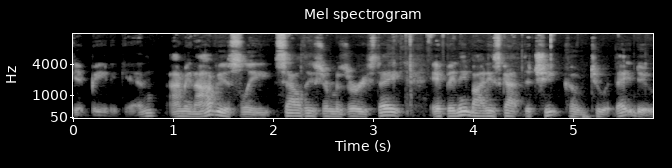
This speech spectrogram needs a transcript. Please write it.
get beat again. I mean, obviously, Southeastern Missouri State, if anybody's got the cheat code to it, they do.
